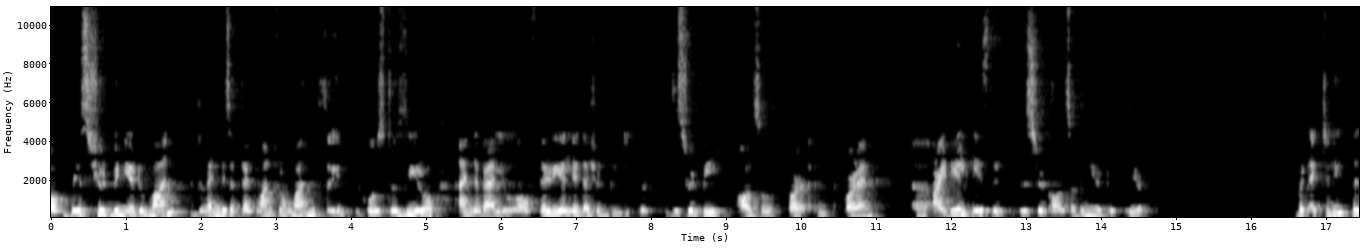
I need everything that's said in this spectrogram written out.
of this should be near to one when be subject one from one it goes to zero and the value of the real data should be this should be also for for an uh, ideal case this, this should also be near to 0 but actually the,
